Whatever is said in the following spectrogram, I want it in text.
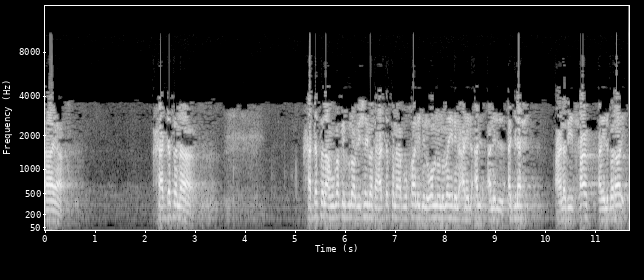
آية. حدثنا حدثنا أبو بكر بن أبي شيبة حدثنا أبو خالد وابن نمير عن عن الأجلح عن أبي إسحاق عن البراء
